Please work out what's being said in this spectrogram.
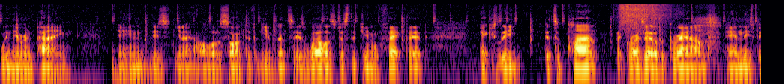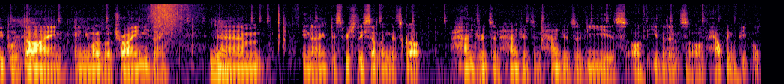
when they're in pain and there's you know a lot of scientific evidence as well as just the general fact that actually it's a plant that grows out of the ground, and these people are dying, and you might as well try anything. Yeah. Um, you know, especially something that's got hundreds and hundreds and hundreds of years of evidence of helping people.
